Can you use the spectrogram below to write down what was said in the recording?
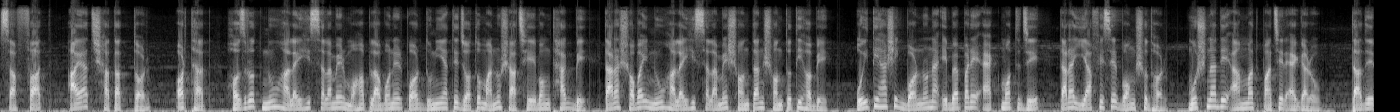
সাফাত আয়াত সাতাত্তর, অর্থাৎ হজরত নূহ আলাইহিসালামের মহাপ্লাবনের পর দুনিয়াতে যত মানুষ আছে এবং থাকবে, তারা সবাই নূহ আলাইহিসালামের সন্তান সন্ততি হবে। ঐতিহাসিক বর্ণনা এ ব্যাপারে একমত যে, তারা ইয়াফেসের বংশধর, মুসনাদে আহমাদ পাঁচের এগারো। তাদের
